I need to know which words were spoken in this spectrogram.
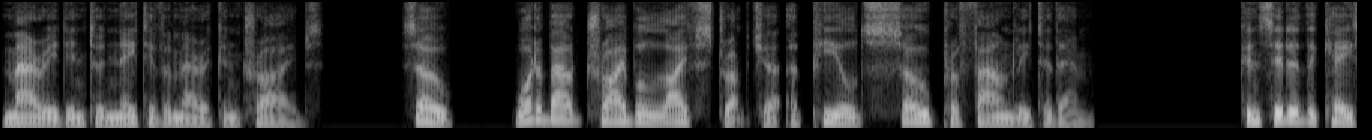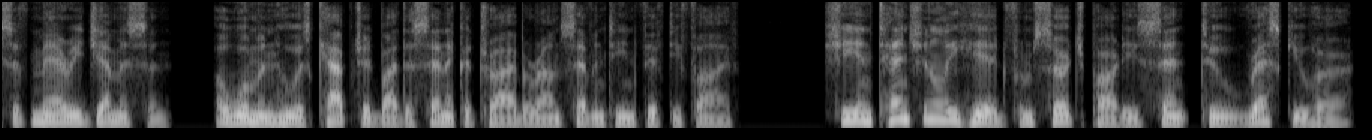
married into Native American tribes. So, what about tribal life structure appealed so profoundly to them? Consider the case of Mary Jemison, a woman who was captured by the Seneca tribe around 1755. She intentionally hid from search parties sent to rescue her.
